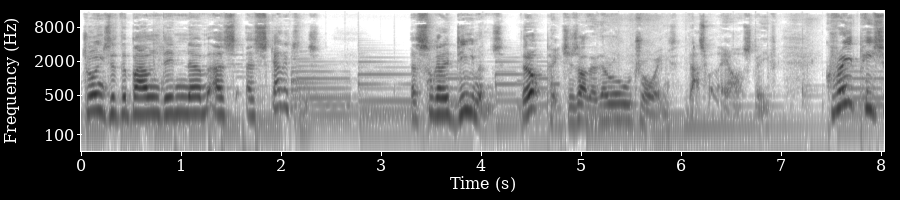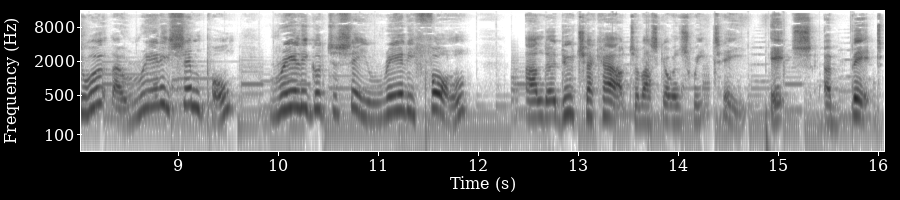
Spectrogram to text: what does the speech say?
drawings of the band in um, as as skeletons, as some kind of demons. They're not pictures, are they? They're all drawings. That's what they are, Steve. Great piece of work though, really simple, really good to see, really fun, and uh, do check out Tabasco and Sweet Tea. It's a bit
